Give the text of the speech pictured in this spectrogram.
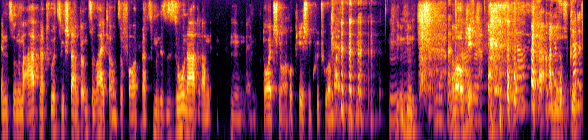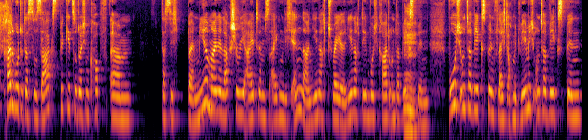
in so einem Art Naturzustand und so weiter und so fort oder zumindest so nah dran im, im deutschen, europäischen Kulturwald. mhm. aber okay. Ja, aber jetzt gerade wo du das so sagst, Bick geht so durch den Kopf, ähm, dass sich bei mir meine Luxury-Items eigentlich ändern, je nach Trail, je nachdem, wo ich gerade unterwegs mhm. bin. Wo ich unterwegs bin, vielleicht auch mit wem ich unterwegs bin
